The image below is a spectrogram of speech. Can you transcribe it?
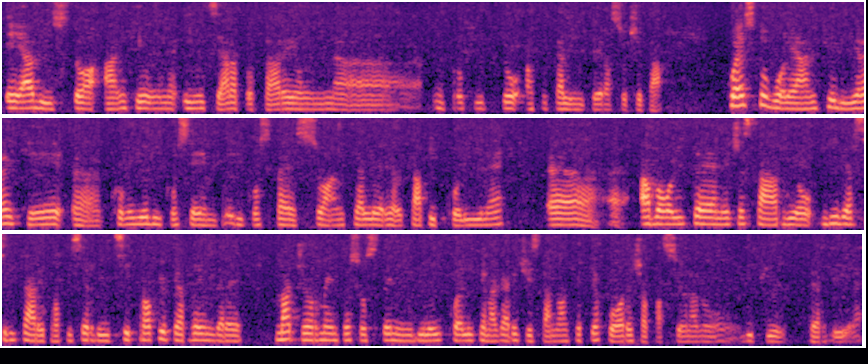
e ha visto anche un, iniziare a portare un, uh, un profitto a tutta l'intera società. Questo vuole anche dire che, eh, come io dico sempre, dico spesso anche alle realtà piccoline, eh, a volte è necessario diversificare i propri servizi proprio per rendere maggiormente sostenibili quelli che magari ci stanno anche più a cuore, ci appassionano di più, per dire.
